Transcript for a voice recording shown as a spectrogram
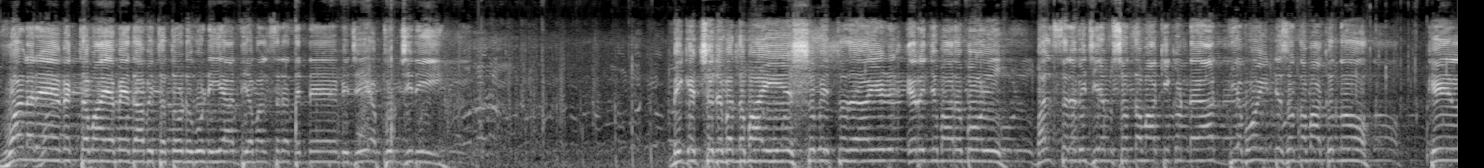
വളരെ വ്യക്തമായ മേധാവിത്വത്തോടുകൂടി ആദ്യ മത്സരത്തിന്റെ വിജയ പുഞ്ചിരി. മികച്ചൊരു ബന്ധമായി സുമിത് എറിഞ്ഞു മാറുമ്പോൾ മത്സര വിജയം സ്വന്തമാക്കിക്കൊണ്ട് ആദ്യ പോയിന്റ് സ്വന്തമാക്കുന്നു. കേൽ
